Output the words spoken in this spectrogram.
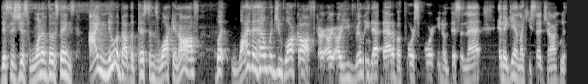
This is just one of those things. I knew about the Pistons walking off, but why the hell would you walk off? Are, are, are, you really that bad of a poor sport? You know, this and that. And again, like you said, John, with,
